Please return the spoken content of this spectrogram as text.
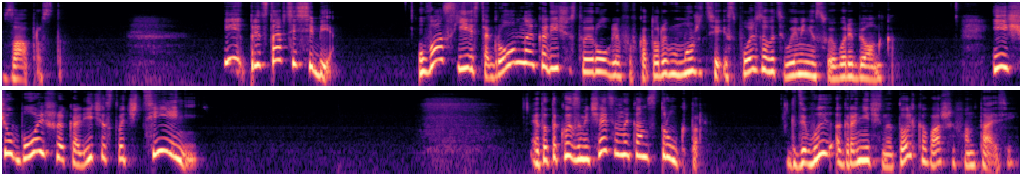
запросто. И представьте себе, у вас есть огромное количество иероглифов, которые вы можете использовать в имени своего ребенка. И еще большее количество чтений – Это такой замечательный конструктор, где вы ограничены только вашей фантазией.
